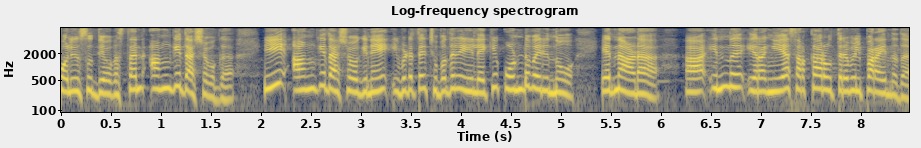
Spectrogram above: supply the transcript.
പോലീസ് ഉദ്യോഗസ്ഥൻ അങ്കിത് അശോക്. ഈ അങ്കിത് അശോകിനെ ഇവിടുത്തെ ചുമതലയിലേക്ക് കൊണ്ടുവരുന്നു എന്നാണ് ഇന്ന് ഇറങ്ങിയ സർക്കാർ ഉത്തരവിൽ പറയുന്നത്.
